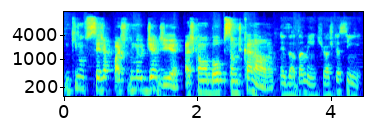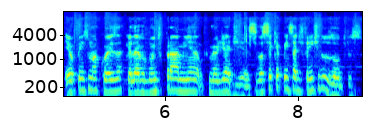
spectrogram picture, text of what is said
em que não seja parte do meu dia a dia. Acho que é uma boa opção de canal, né? Exatamente. Eu acho que assim, eu penso uma coisa que eu levo muito para minha pro meu dia a dia. Se você quer pensar diferente dos outros,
